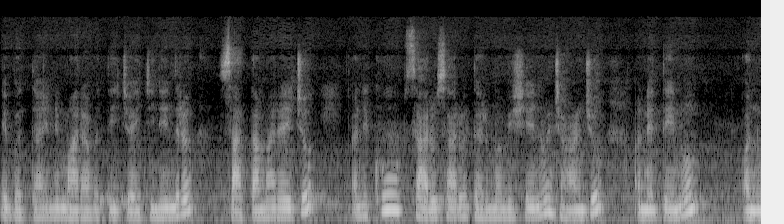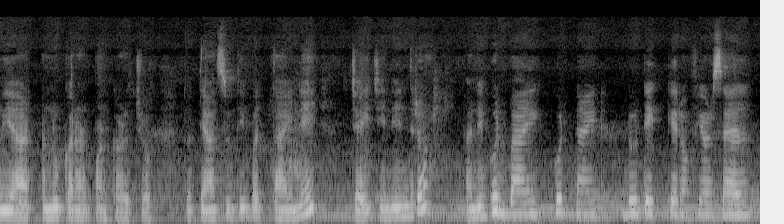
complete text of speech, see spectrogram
એ બધાને મારા વતી જય જિનેન્દ્ર. સાતામાં રહેજો અને ખૂબ સારું સારું ધર્મ વિશેનું જાણજો અને તેનું અનુયા, અનુકરણ પણ કરજો. તો ત્યાં સુધી બધાને જય જિનેન્દ્ર અને good bye, good night. Do take care of યોર સેલ્ફ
